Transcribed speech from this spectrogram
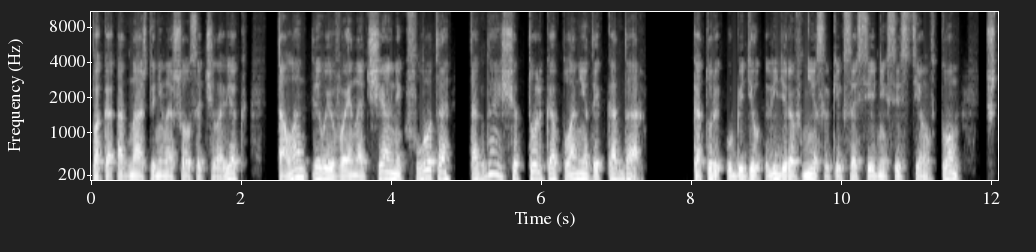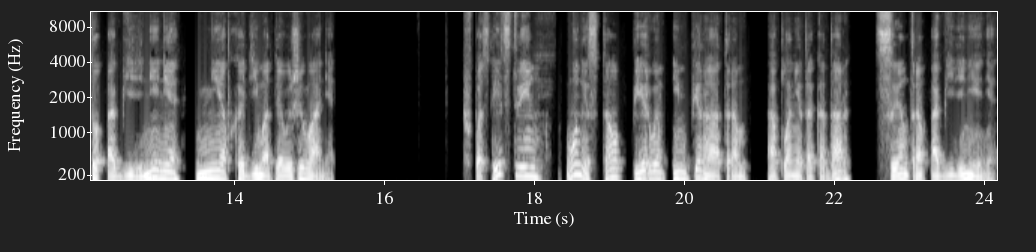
пока однажды не нашелся человек, талантливый военачальник флота, тогда еще только планеты Кадар, который убедил лидеров нескольких соседних систем в том, что объединение необходимо для выживания. Впоследствии он и стал первым императором, а планета Кадар – центром объединения.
